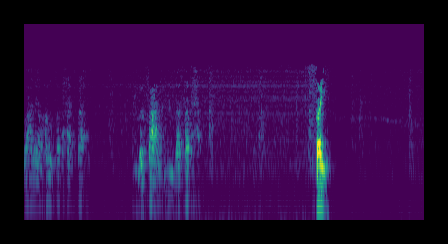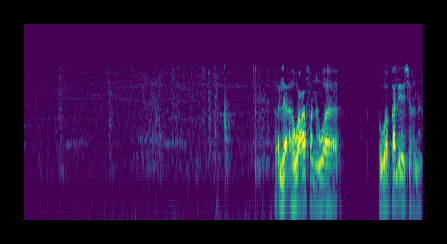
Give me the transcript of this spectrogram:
وعلى يوهل فتح يفتح من باب فعل من باب فتح طيب. لا هو عفوا هو هو قال إيه شيخنا؟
